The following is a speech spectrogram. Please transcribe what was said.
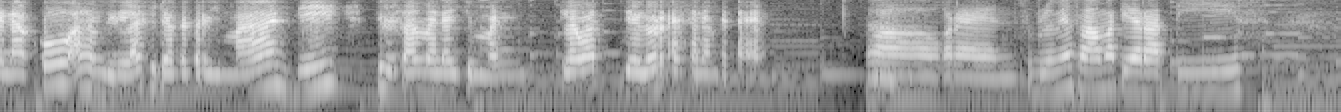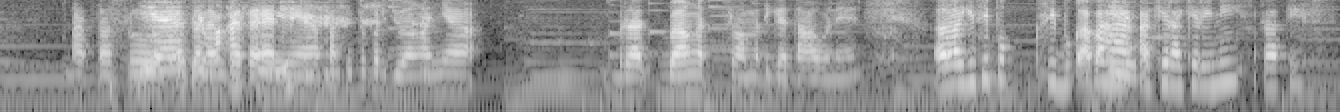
dan aku alhamdulillah sudah keterima di jurusan manajemen lewat jalur SNMPTN. Wow, keren. Sebelumnya selamat ya Ratis atas lulus ya, SNMPTN-nya. Pas itu perjuangannya berat banget selama tiga tahun ya. Uh, lagi sibuk sibuk apa iya. akhir-akhir ini, Ratis?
